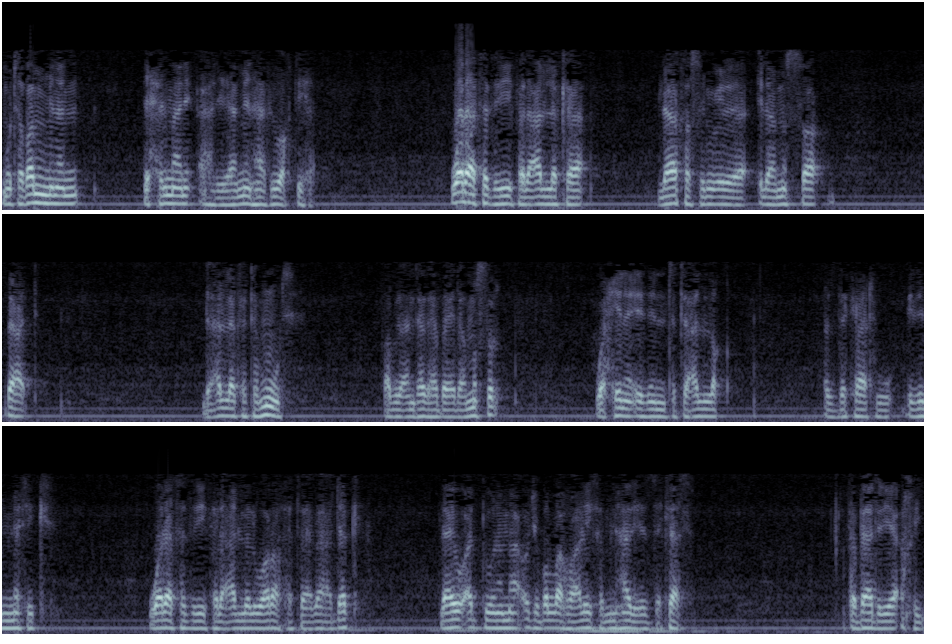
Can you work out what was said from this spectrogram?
متضمنا لحرمان أهلها منها في وقتها. ولا تدري فلعلك لا تصل إلى إلى مصر بعد. لعلك تموت قبل أن تذهب إلى مصر وحينئذ تتعلق الزكاة بذمتك. ولا تدري فلعل الورثة بعدك. لا يؤدون ما أوجب الله عليك من هذه الزكاة. فبادر يا أخي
